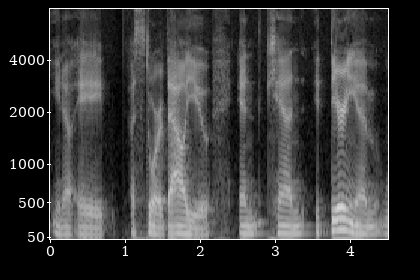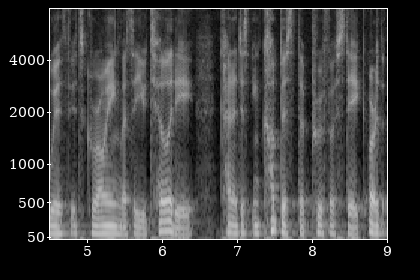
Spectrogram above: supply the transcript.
you know a a store of value? And can ethereum with its growing let's say utility kind of just encompass the proof of stake or the,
